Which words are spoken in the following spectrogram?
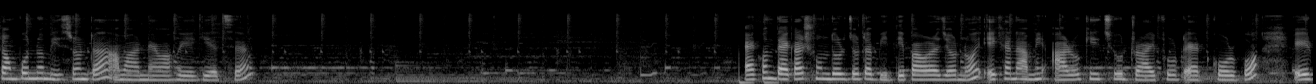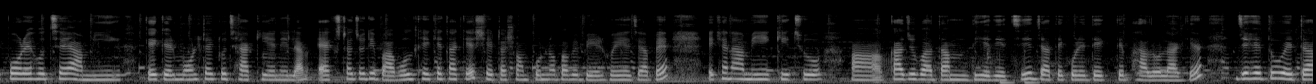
সম্পূর্ণ মিশ্রণটা আমার নেওয়া হয়ে গিয়েছে। এখন দেখার সৌন্দর্যটা বৃদ্ধি পাওয়ার জন্য এখানে আমি আরও কিছু ড্রাই ফ্রুট অ্যাড করব। এরপরে হচ্ছে আমি কেকের মোলটা একটু ঝাঁকিয়ে নিলাম। এক্সট্রা যদি বাবুল থেকে থাকে, সেটা সম্পূর্ণভাবে বের হয়ে যাবে। এখানে আমি কিছু কাজু বাদাম দিয়ে দিচ্ছি যাতে করে দেখতে ভালো লাগে। যেহেতু এটা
